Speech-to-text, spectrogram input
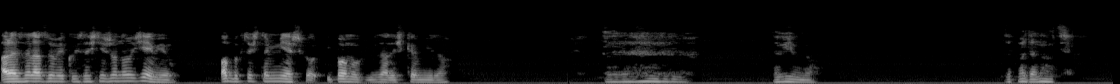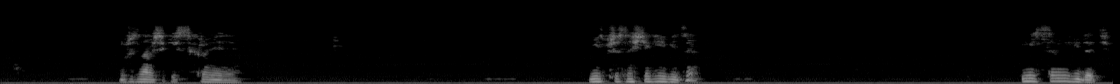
Ale znalazłem jakąś zaśnieżoną ziemię. Oby ktoś tam mieszkał i pomógł mi znaleźć Kamila. Jak zimno. Zapada noc. Muszę znaleźć jakieś schronienie. Nic przez ten śnieg nie widzę. Nic tam nie widać.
